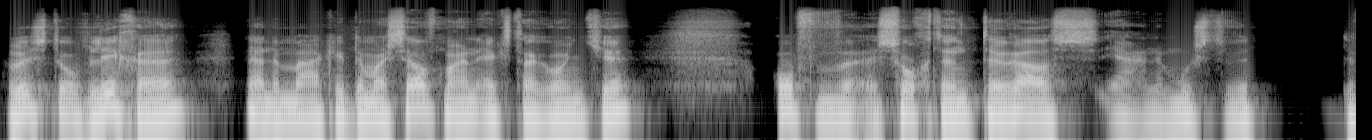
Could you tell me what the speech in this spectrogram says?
rusten of liggen. Nou, dan maak ik er maar zelf maar een extra rondje. Of we zochten een terras. Ja, dan moesten we de,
